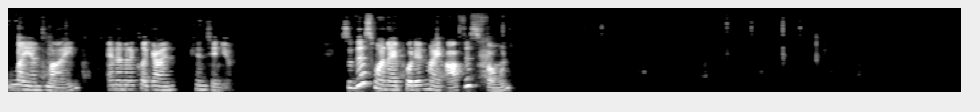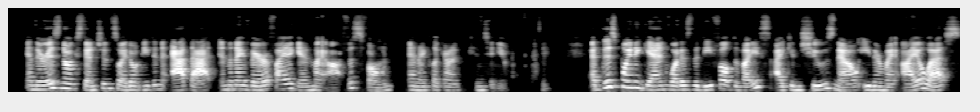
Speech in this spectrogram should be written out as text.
Landline, and I'm going to click on Continue. So this one I put in my office phone. And there is no extension, so I don't need to add that. And then I verify again my office phone, and I click on Continue. At this point again, what is the default device? I can choose now either my iOS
